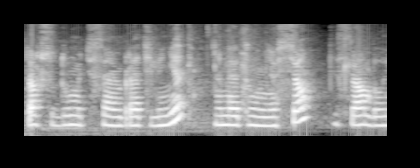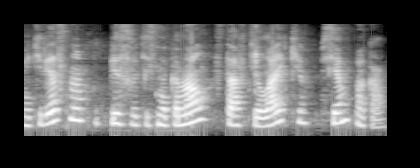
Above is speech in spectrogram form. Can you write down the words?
Так что думайте сами брать или нет. А на этом у меня все. Если вам было интересно, подписывайтесь на канал, ставьте лайки. Всем пока!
